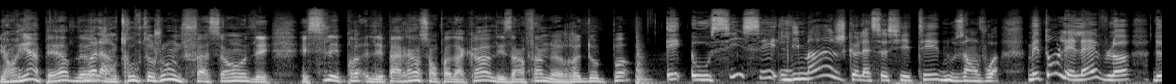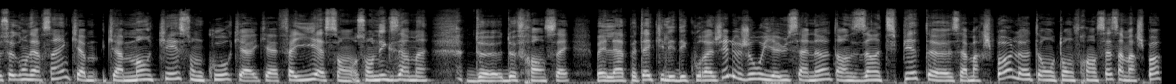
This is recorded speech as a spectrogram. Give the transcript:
Ils ont rien à perdre. Là. Voilà. On trouve toujours une façon de les... Et si les, les parents sont pas d'accord, les enfants ne redoublent pas. Et aussi, c'est l'image que la société nous envoie. Mettons l'élève là de secondaire 5 qui a, qui a manqué son cours, qui a, qui a failli à son, son examen de, de français. Ben là, peut-être qu'il est découragé le jour où il a eu sa note en se disant Tipit, euh, ça marche pas là, ton, ton français ça marche pas.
